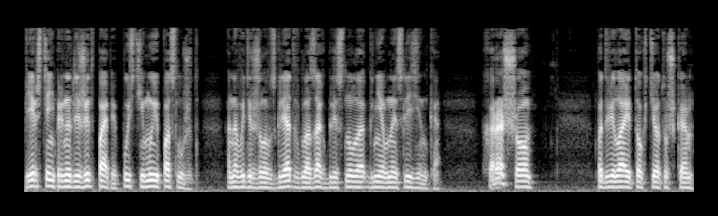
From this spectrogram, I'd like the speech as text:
Перстень принадлежит папе, пусть ему и послужит. Она выдержала взгляд, в глазах блеснула гневная слезинка. «Хорошо», — подвела итог тетушка.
